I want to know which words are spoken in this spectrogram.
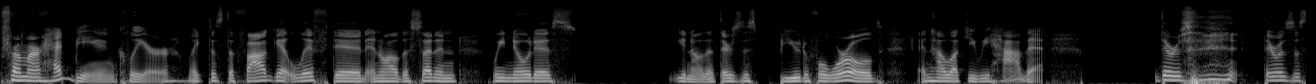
from our head being clear? Like, does the fog get lifted and all of a sudden we notice, you know, that there's this beautiful world and how lucky we have it? There's, there was this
